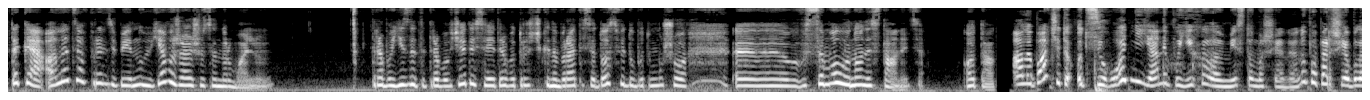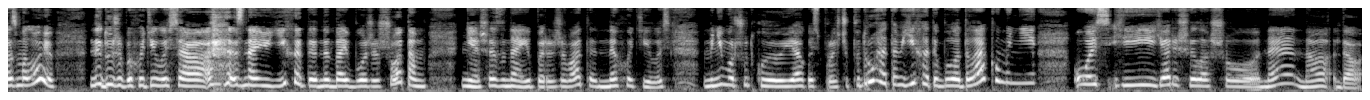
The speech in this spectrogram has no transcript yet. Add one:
таке, але це в принципі, ну я вважаю, що це нормально. Треба їздити, треба вчитися і треба трошечки набиратися досвіду, бо тому що е, само воно не станеться. Отак. Але бачите, от сьогодні я не поїхала в місто машиною. Ну, по-перше, я була з малою, не дуже би хотілося з нею їхати, не дай Боже, що там. Ні, ще за нею переживати не хотілося. Мені маршруткою якось проще. По-друге, там їхати було далеко мені. Ось, і я рішила, що не надо.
